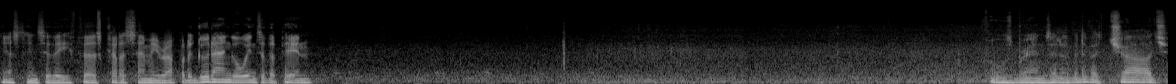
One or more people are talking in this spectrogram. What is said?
Just into the first cut of semi rough, but a good angle into the pin. Forsbrand's had a bit of a charge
